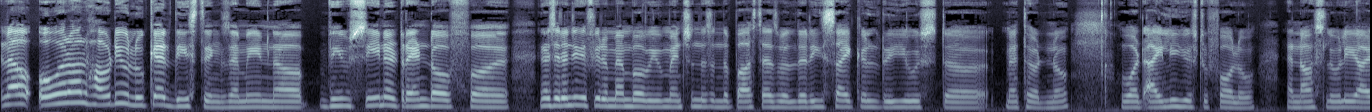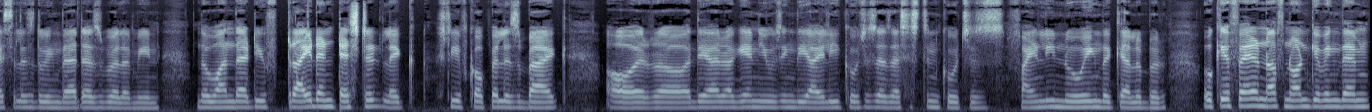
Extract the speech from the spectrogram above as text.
now, overall, how do you look at these things? I mean, uh, we've seen a trend of, uh, you know, If you remember, we mentioned this in the past as well, the recycled, reused uh, method, no? What ILE used to follow. And now slowly ISL is doing that as well. I mean, the one that you've tried and tested, like Steve Coppell is back, or uh, they are again using the I coaches as assistant coaches, finally knowing the caliber. Okay, fair enough, not giving them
